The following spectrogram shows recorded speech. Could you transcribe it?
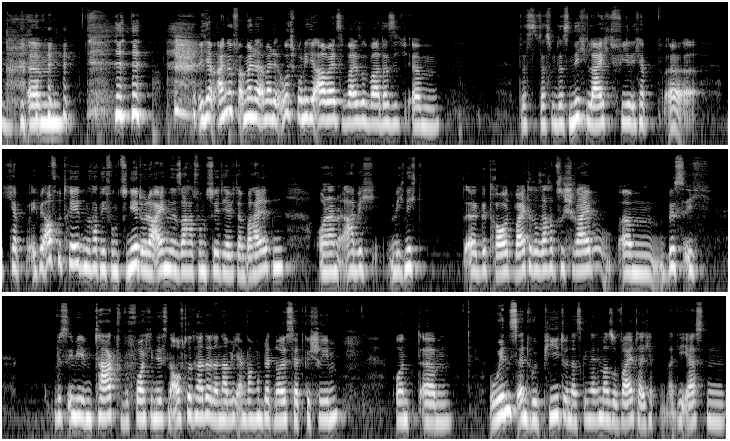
ähm, ich habe angefangen, meine, meine ursprüngliche Arbeitsweise war, dass ich, ähm, dass, dass mir das nicht leicht fiel. Ich habe äh, ich, hab, ich bin aufgetreten, das hat nicht funktioniert oder eine Sache hat funktioniert, die habe ich dann behalten. Und dann habe ich mich nicht äh, getraut, weitere Sachen zu schreiben, ähm, bis ich, bis irgendwie im Tag, bevor ich den nächsten Auftritt hatte, dann habe ich einfach ein komplett neues Set geschrieben. Und ähm, Wins and Repeat und das ging dann immer so weiter. Ich habe die ersten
